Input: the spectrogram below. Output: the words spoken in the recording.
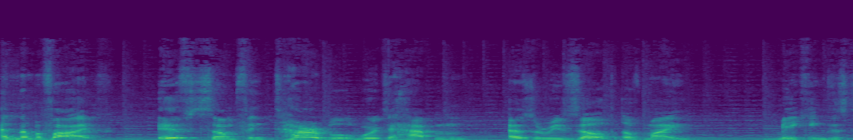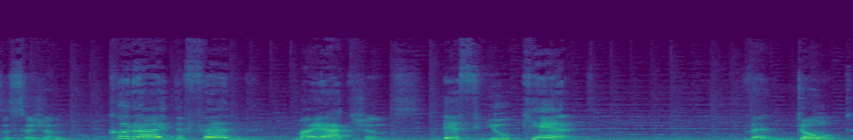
And number five, if something terrible were to happen as a result of my making this decision, could I defend my actions? If you can't, then don't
